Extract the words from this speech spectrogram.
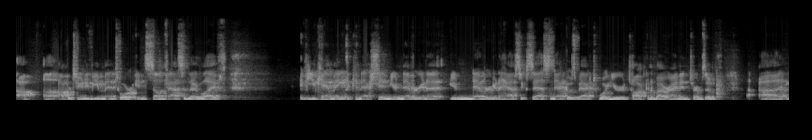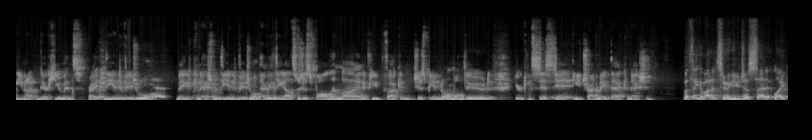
uh, opportunity to be a mentor in some facet of their life if you can't make the connection, you're never gonna you're never gonna have success. And that goes back to what you were talking about, Ryan, in terms of uh, you know they're humans, right? The individual yeah. make a connection with the individual. Everything else will just fall in line if you fucking just be a normal dude. You're consistent and you try to make that connection. But think about it too. You just said it. Like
